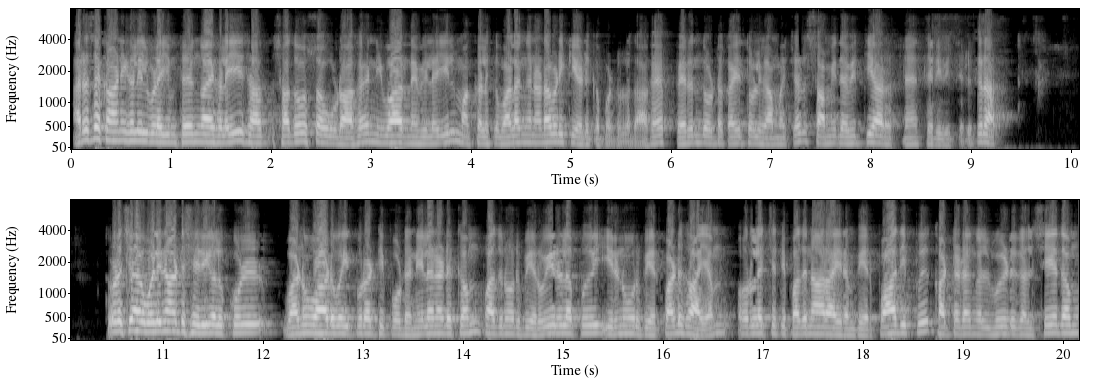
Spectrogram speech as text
அரச காணிகளில் விளையும் தேங்காய்களை ச- சதோச ஊடாக நிவாரண விலையில் மக்களுக்கு வழங்க நடவடிக்கை எடுக்கப்பட்டுள்ளதாக பெருந்தோட்ட கைத்தொழில் அமைச்சர் சமித வித்யாரத்ன தெரிவித்திருக்கிறார். தொடர்ச்சியாக வெளிநாட்டு செய்திகளுக்குள் வனுவாடுவை புரட்டி போட்ட நிலநடுக்கம் பதினோரு பேர் உயிரிழப்பு இருநூறு பேர் படுகாயம் ஒரு லட்சத்தி பதினாறாயிரம் பேர் பாதிப்பு கட்டடங்கள் வீடுகள் சேதம்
